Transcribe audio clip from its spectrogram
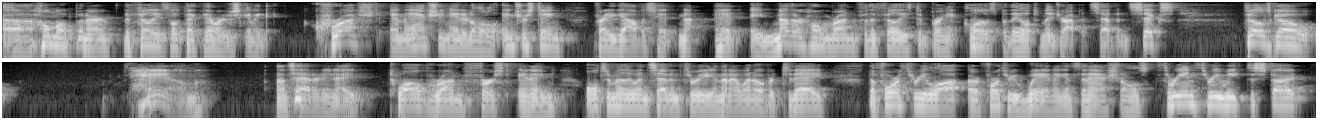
uh, home opener, the Phillies looked like they were just going to crushed, and they actually made it a little interesting. Freddie Galvis hit not, hit another home run for the Phillies to bring it close, but they ultimately drop it 7-6. Phils go ham on Saturday night. 12 run first inning. Ultimately win 7 3. And then I went over today. The 4 3 law or 4 3 win against the Nationals. 3 and 3 week to start.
